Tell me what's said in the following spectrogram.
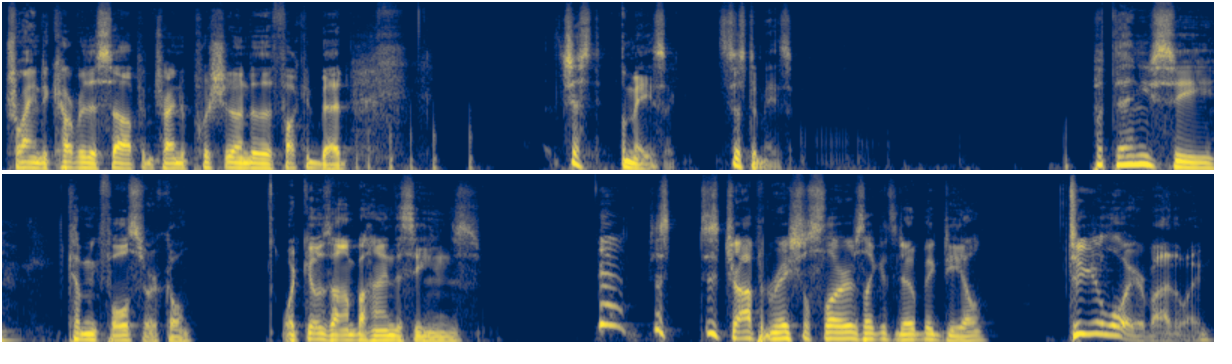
trying to cover this up and trying to push it under the fucking bed. It's just amazing. It's just amazing. But then you see, coming full circle, what goes on behind the scenes yeah, just just dropping racial slurs like it's no big deal. To your lawyer, by the way.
